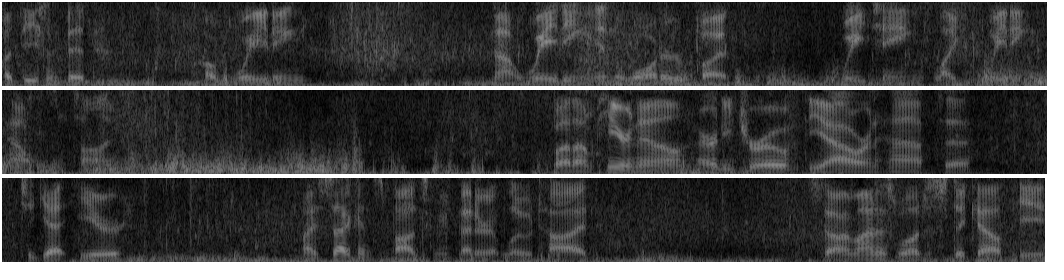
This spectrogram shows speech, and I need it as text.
a decent bit of waiting not waiting in the water but waiting like waiting out some time but I'm here now. I already drove the hour and a half to to get here my second spot's gonna be better at low tide. So I might as well just stick out the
